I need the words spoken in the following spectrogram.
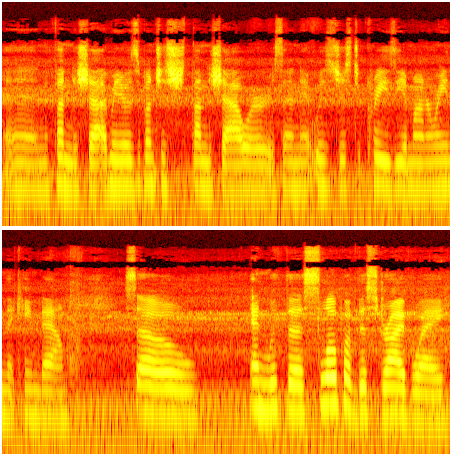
and thunder shower. I mean, it was a bunch of thunder showers and it was just a crazy amount of rain that came down. So, and with the slope of this driveway,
